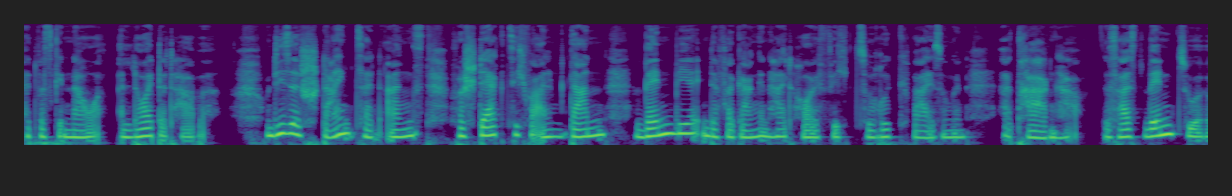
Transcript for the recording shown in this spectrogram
etwas genauer erläutert habe. Und diese Steinzeitangst verstärkt sich vor allem dann, wenn wir in der Vergangenheit häufig Zurückweisungen ertragen haben. Das heißt, wenn zur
